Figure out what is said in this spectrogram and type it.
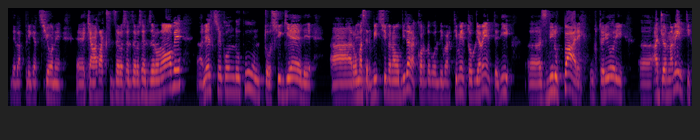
dell'applicazione eh, Chiamatax 060609. Eh, nel secondo punto si chiede a Roma Servizi per la Mobilità, in accordo col Dipartimento ovviamente, di eh, sviluppare ulteriori eh, aggiornamenti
